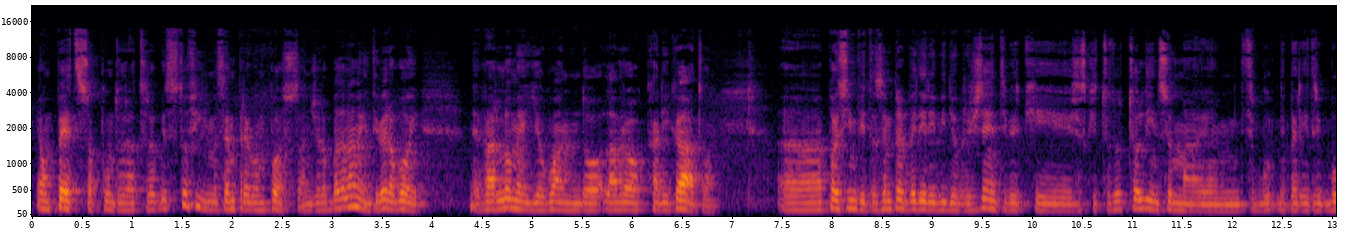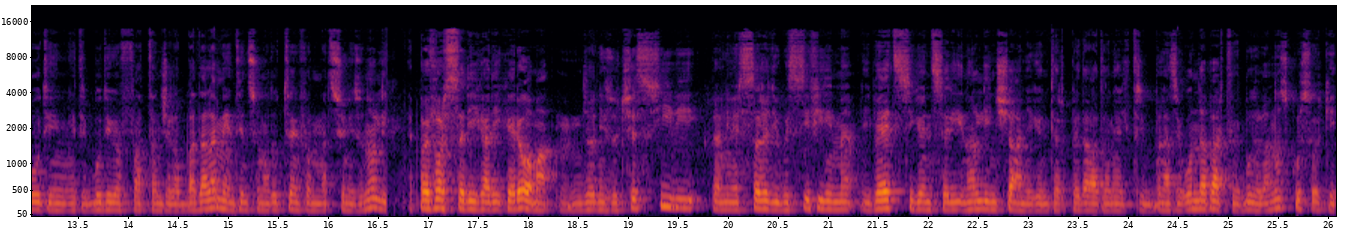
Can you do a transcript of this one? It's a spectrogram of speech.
è un pezzo appunto tratto da questo film, sempre composto da Angelo Badalamenti, però poi ne parlo meglio quando l'avrò caricato Uh, poi si invita sempre a vedere i video precedenti perché c'è scritto tutto lì, insomma, ehm, per i tributi, i tributi che ho fatto Angelo Badalamenti, insomma, tutte le informazioni sono lì. E poi forse ricaricherò, ma in giorni successivi, l'anniversario di questi film, i pezzi che ho inserito, non linciani, che ho interpretato nel tribu- nella seconda parte del tributo dell'anno scorso, perché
